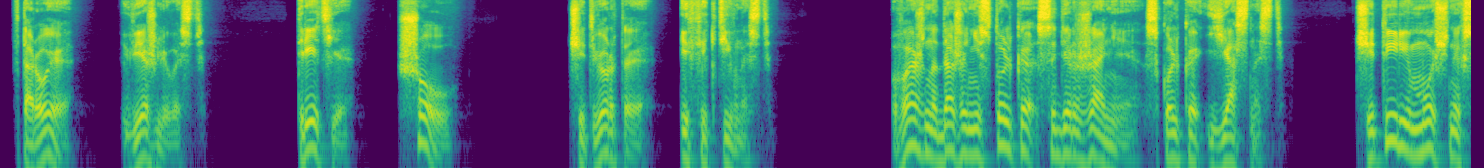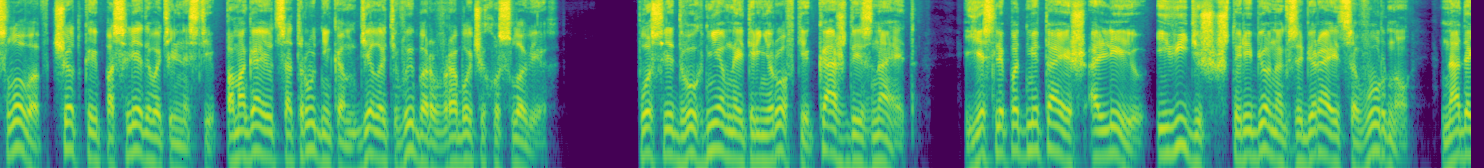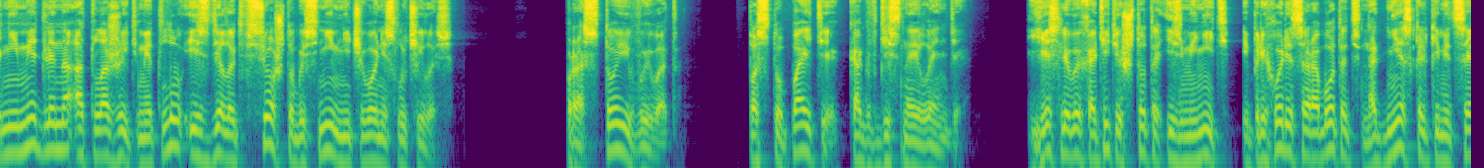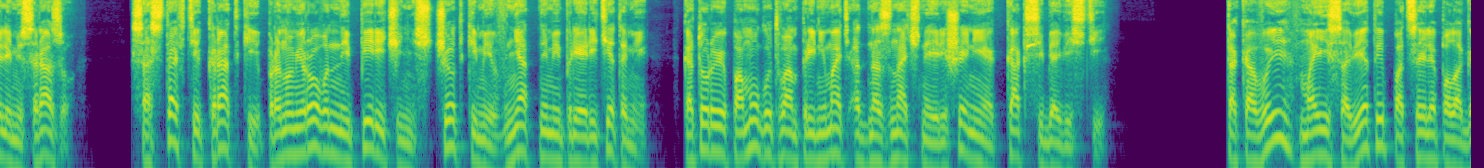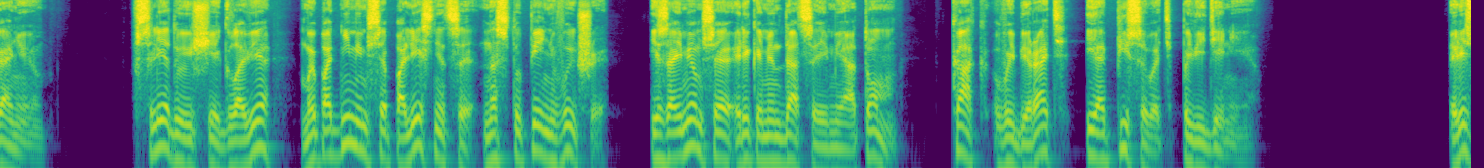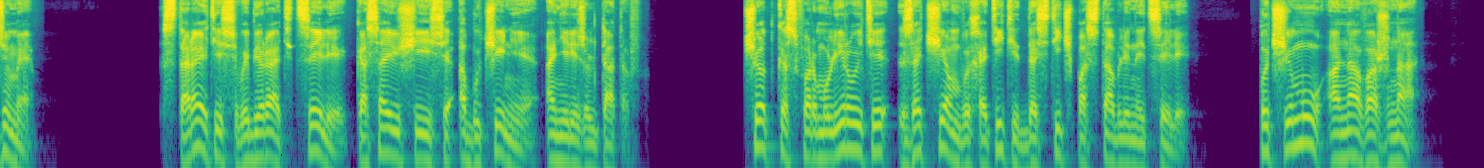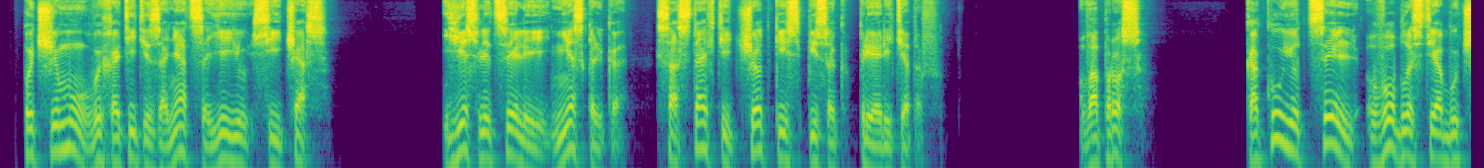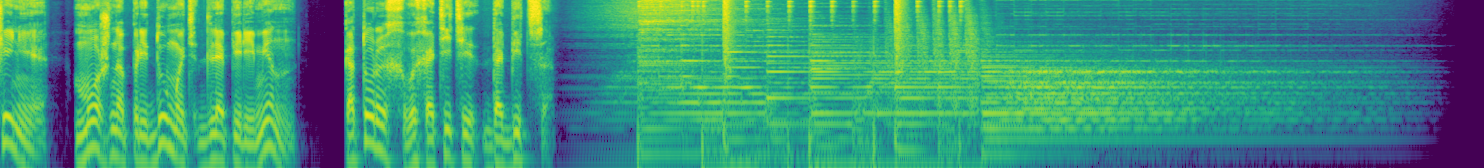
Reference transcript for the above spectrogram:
Второе – вежливость. Третье – шоу. Четвертое – эффективность. Важно даже не столько содержание, сколько ясность. Четыре мощных слова в четкой последовательности помогают сотрудникам делать выбор в рабочих условиях. После двухдневной тренировки каждый знает, если подметаешь аллею и видишь, что ребенок забирается в урну, надо немедленно отложить метлу и сделать все, чтобы с ним ничего не случилось. Простой вывод. Поступайте, как в Диснейленде. Если вы хотите что-то изменить и приходится работать над несколькими целями сразу, составьте краткий пронумерованный перечень с четкими, внятными приоритетами, которые помогут вам принимать однозначные решения, как себя вести. Таковы мои советы по целеполаганию. В следующей главе мы поднимемся по лестнице на ступень выше и займемся рекомендациями о том, как выбирать и описывать поведение. Резюме. Старайтесь выбирать цели, касающиеся обучения, а не результатов. Четко сформулируйте, зачем вы хотите достичь поставленной цели, почему она важна, почему вы хотите заняться ею сейчас. Если целей несколько, составьте четкий список приоритетов. Вопрос. Какую цель в области обучения можно придумать для перемен, которых вы хотите добиться?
